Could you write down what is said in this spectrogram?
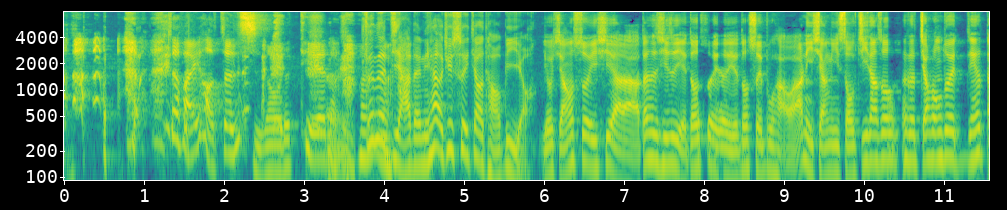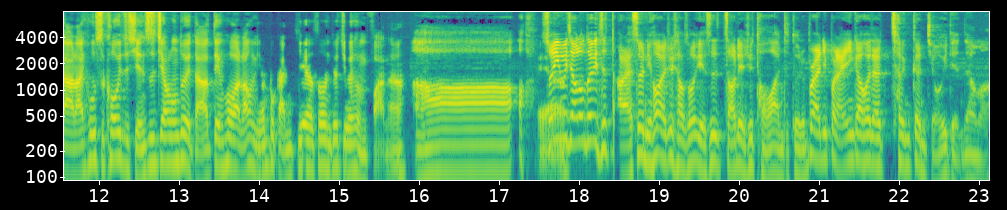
这反应好真实哦！我的天哪，真的假的？你还有去睡觉逃避哦？有想要睡一下啦，但是其实也都睡了，也都睡不好啊。啊你想，你手机那时候那个交通队，你又打来，Who's call 一直显示交通队打的电话，然后你又不敢接的时候，你就觉得很烦啊。啊哦，所以因为交通队一直打来，所以你后来就想说，也是早点去投案就对了，不然你本来应该会再撑更久一点，知道吗？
